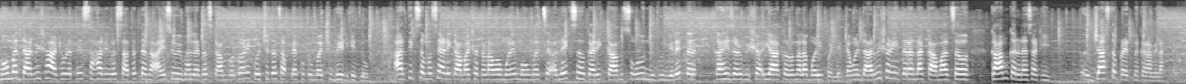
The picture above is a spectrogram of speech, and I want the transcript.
मोहम्मद दारविश हा आठवड्यातले सहा दिवस सातत्यानं आयसीयू विभागातच काम करतो आणि क्वचितच आपल्या कुटुंबाची भेट घेतलो आर्थिक समस्या आणि कामाच्या तणावामुळे मोहम्मदचे अनेक सहकारी काम सोडून निघून गेले तर काही जण विषा या करोनाला बळी पडले. त्यामुळे दारविश आणि इतरांना कामाचं काम करण्यासाठी जास्त प्रयत्न करावे लागतात.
